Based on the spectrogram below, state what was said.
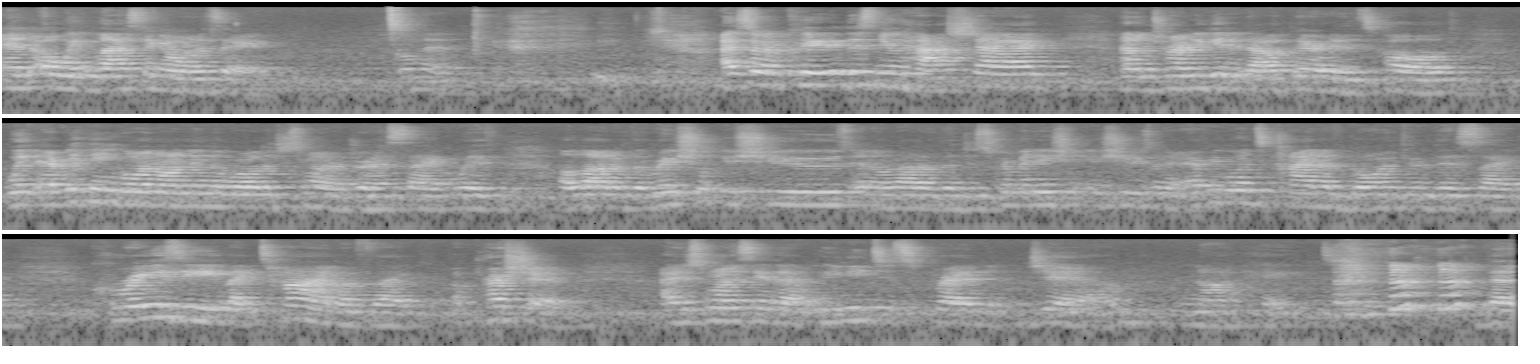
And oh wait, last thing I want to say. Go ahead. I sort of created this new hashtag and I'm trying to get it out there and it's called with everything going on in the world, I just want to address like with a lot of the racial issues and a lot of the discrimination issues and everyone's kind of going through this like crazy like time of like oppression. I just want to say that we need to spread jam, not hate. that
